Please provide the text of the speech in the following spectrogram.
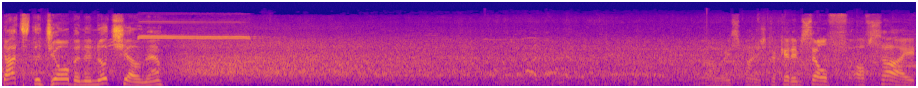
That's the job in a nutshell now. Oh, he's to get himself offside.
